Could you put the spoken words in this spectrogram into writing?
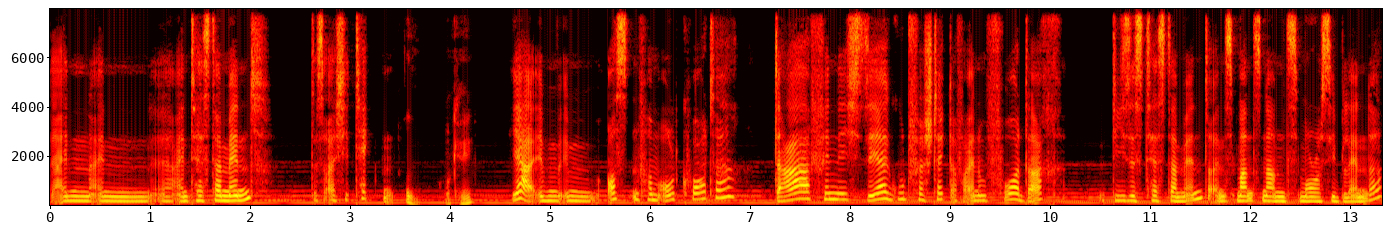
ein, ein, äh, ein Testament des Architekten. Oh, okay. Ja, im, im Osten vom Old Quarter. Da finde ich sehr gut versteckt auf einem Vordach dieses Testament eines Manns namens Morrissey Blender.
